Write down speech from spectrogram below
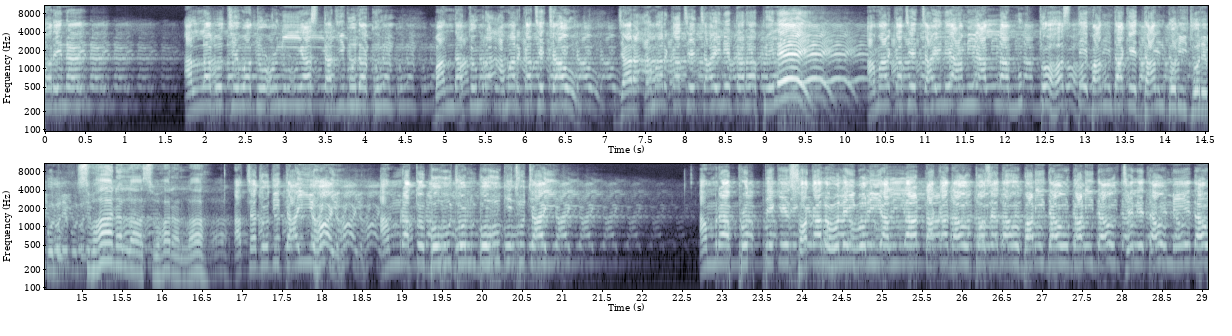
করে না? আল্লাহ বলছে বান্দা তোমরা আমার কাছে চাও। যারা আমার কাছে চাইলে তারা পেলে। আমার কাছে চাইলে আমি আল্লাহ মুক্ত হস্তে বান্দাকে দান করি জোরে বলুন। সুহান আল্লাহ সুহান আল্লাহ আচ্ছা যদি তাই হয় আমরা তো বহুজন বহু কিছু চাই। আমরা প্রত্যেকে সকাল হলেই বলি, আল্লাহ, টাকা দাও, পয়সা দাও, বাড়ি দাও, গাড়ি দাও, ছেলে দাও, মেয়ে দাও,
